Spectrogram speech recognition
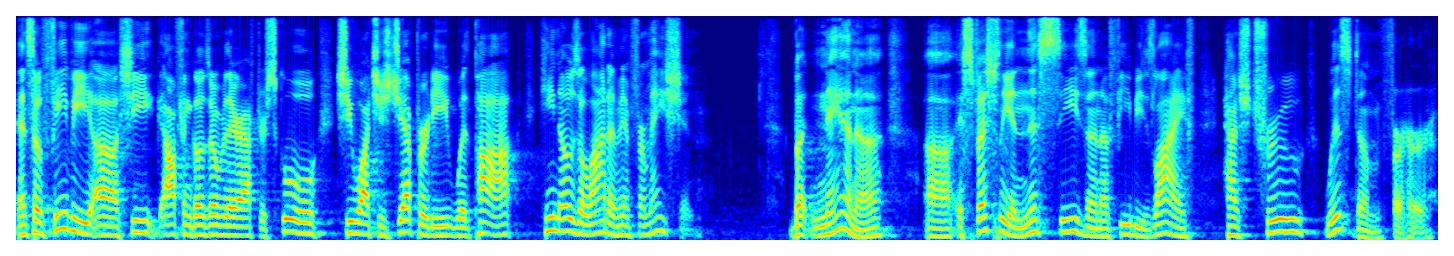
And so Phoebe, uh, she often goes over there after school. She watches Jeopardy with Pop. He knows a lot of information. But Nana, uh, especially in this season of Phoebe's life, has true wisdom for her.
